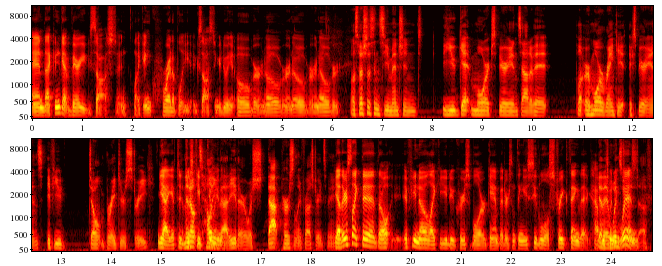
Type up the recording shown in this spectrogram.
and that can get very exhausting, like incredibly exhausting. You're doing it over and over and over and over. Well, especially since you mentioned you get more experience out of it, or more rank experience if you don't break your streak. Yeah, you have to. And they don't tell you that either, which that personally frustrates me. Yeah, there's like the the if you know like you do Crucible or Gambit or something, you see the little streak thing that happens yeah, when you win. Stuff.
